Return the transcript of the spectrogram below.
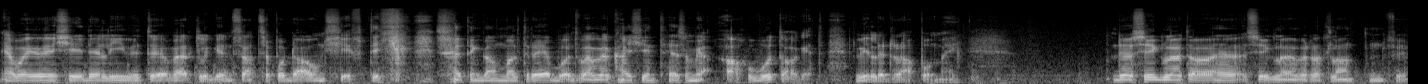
Jag var ju i skede i livet där jag verkligen satsade på downshifting. Så att en gammal träbåt var väl kanske inte det som jag överhuvudtaget ville dra på mig. Då jag seglade, eh, jag seglade över Atlanten för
